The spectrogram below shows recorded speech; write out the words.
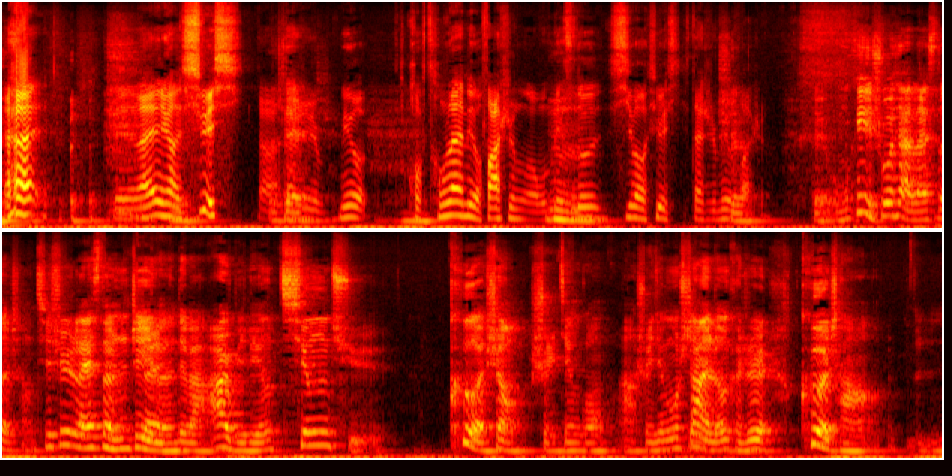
了，来一场血洗但是没有，从从来没有发生过。我每次都希望血洗，但是没有是发生。对，我们可以说一下莱斯特城。其实莱斯特城这一轮，对吧？二比零轻取客胜水晶宫啊！水晶宫上一轮可是客场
